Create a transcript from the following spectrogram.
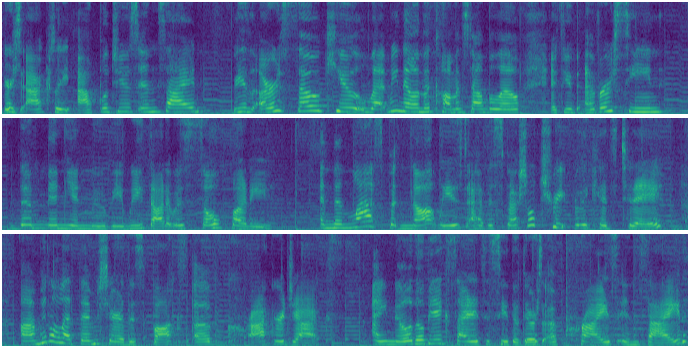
There's actually apple juice inside. These are so cute. Let me know in the comments down below if you've ever seen the Minion movie. We thought it was so funny. And then last but not least, I have a special treat for the kids today. I'm gonna let them share this box of Cracker Jacks. I know they'll be excited to see that there's a prize inside.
